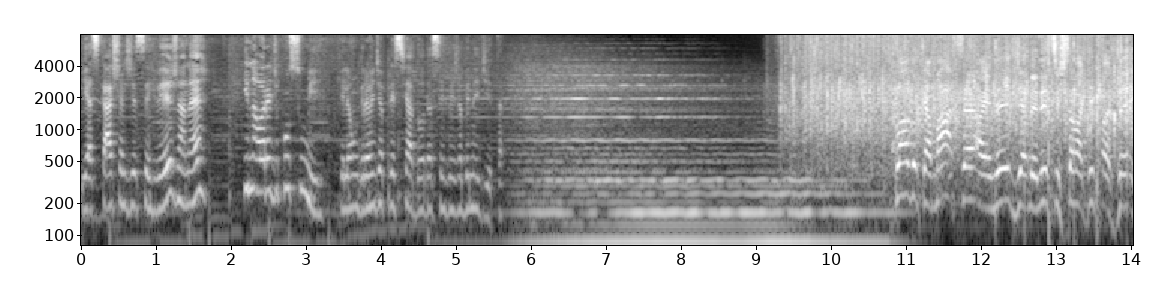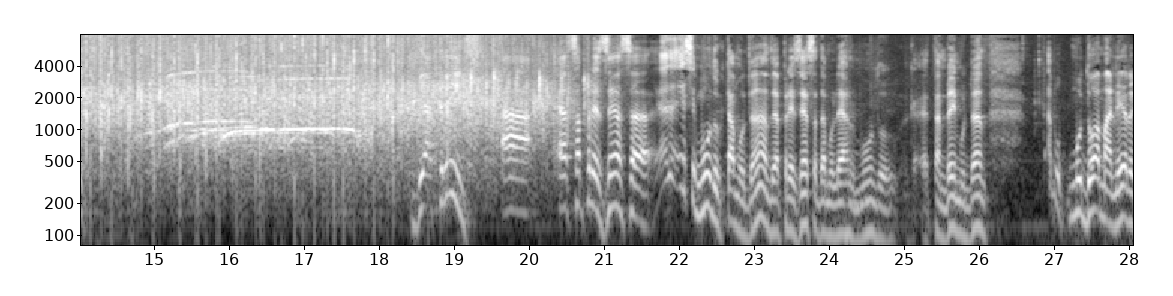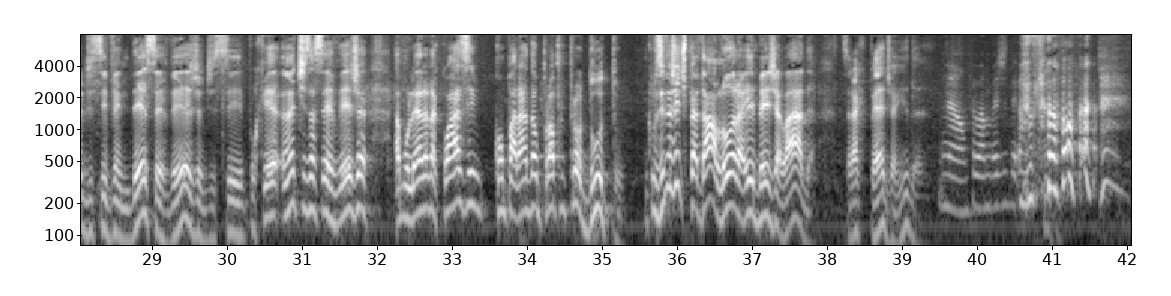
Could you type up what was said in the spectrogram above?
e as caixas de cerveja, né? E na hora de consumir, que ele é um grande apreciador da cerveja benedita. Flávio que a Márcia, a Eneide e a Melissa estão aqui com a gente. Beatriz, a, essa presença, esse mundo que está mudando, a presença da mulher no mundo é, também mudando, mudou a maneira de se vender cerveja, de se, porque antes a cerveja, a mulher era quase comparada ao próprio produto. Inclusive a gente pede uma loura aí bem gelada. Será que pede ainda? Não, pelo amor de Deus. O,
